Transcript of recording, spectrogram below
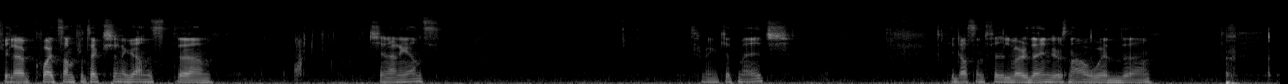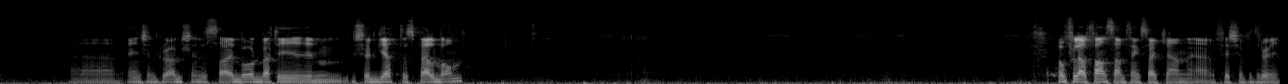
Feel I have quite some protection against um, shenanigans. Trinket Mage. He doesn't feel very dangerous now with uh, uh, Ancient Grudge in the sideboard, but he um, should get the Spellbomb. Hopefully I'll find something so I can uh, fish it for 3.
